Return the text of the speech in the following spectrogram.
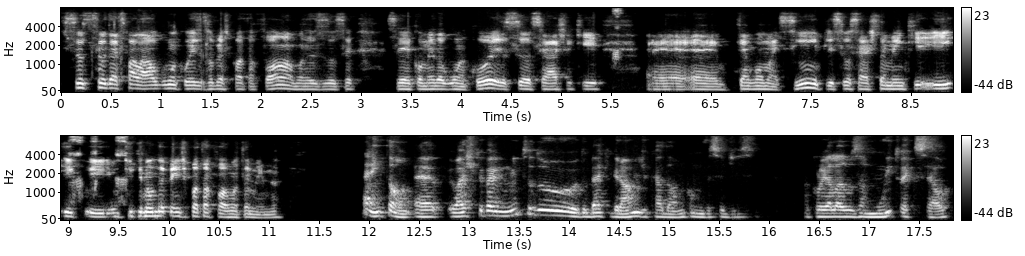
se você pudesse falar alguma coisa sobre as plataformas, se você, você recomenda alguma coisa, se você acha que é, é, tem alguma mais simples, se você acha também que. E, e, e o que não depende de plataforma também, né? É, então, é, eu acho que vai muito do, do background de cada um, como você disse. A Chloe, ela usa muito Excel.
